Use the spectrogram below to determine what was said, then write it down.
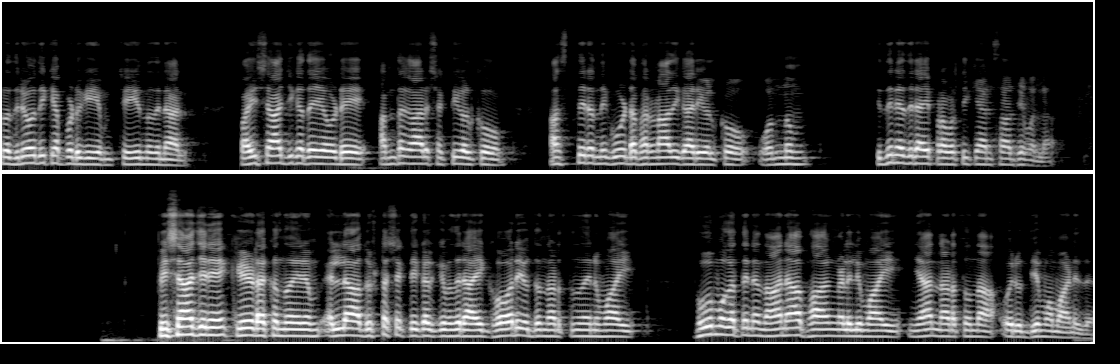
പ്രതിരോധിക്കപ്പെടുകയും ചെയ്യുന്നതിനാൽ പൈശാചികതയോടെ അന്ധകാര ശക്തികൾക്കോ അസ്ഥിര നിഗൂഢ ഭരണാധികാരികൾക്കോ ഒന്നും ഇതിനെതിരായി പ്രവർത്തിക്കാൻ സാധ്യമല്ല. പിശാചിനെ കീഴടക്കുന്നതിനും എല്ലാ ദുഷ്ടശക്തികൾക്കുമെതിരായി ഘോരയുദ്ധം നടത്തുന്നതിനുമായി ഭൂമുഖത്തിന്റെ നാനാഭാഗങ്ങളിലുമായി ഞാൻ നടത്തുന്ന ഒരു ഉദ്യമമാണിത്.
